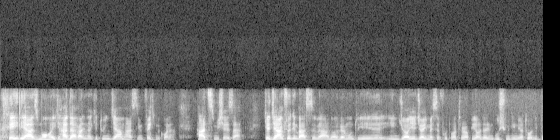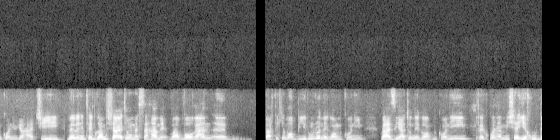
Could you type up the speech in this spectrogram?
خیلی از ماهایی که حداقل اینا که تو این جمع هستیم فکر می‌کنم حدس میشه زد. که جمع شدیم بسته به علاقمون توی اینجا یه جایی مثل فوتبال تراپی یا داریم گوش میدیم یا تولید می‌کنیم یا هر چی ببینیم فکر می‌کنم شرایطمون مثل همه. و واقعا وقتی که ما بیرون رو نگاه می‌کنیم وضعیت رو نگاه می‌کنیم فکر کنم میشه یه خود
